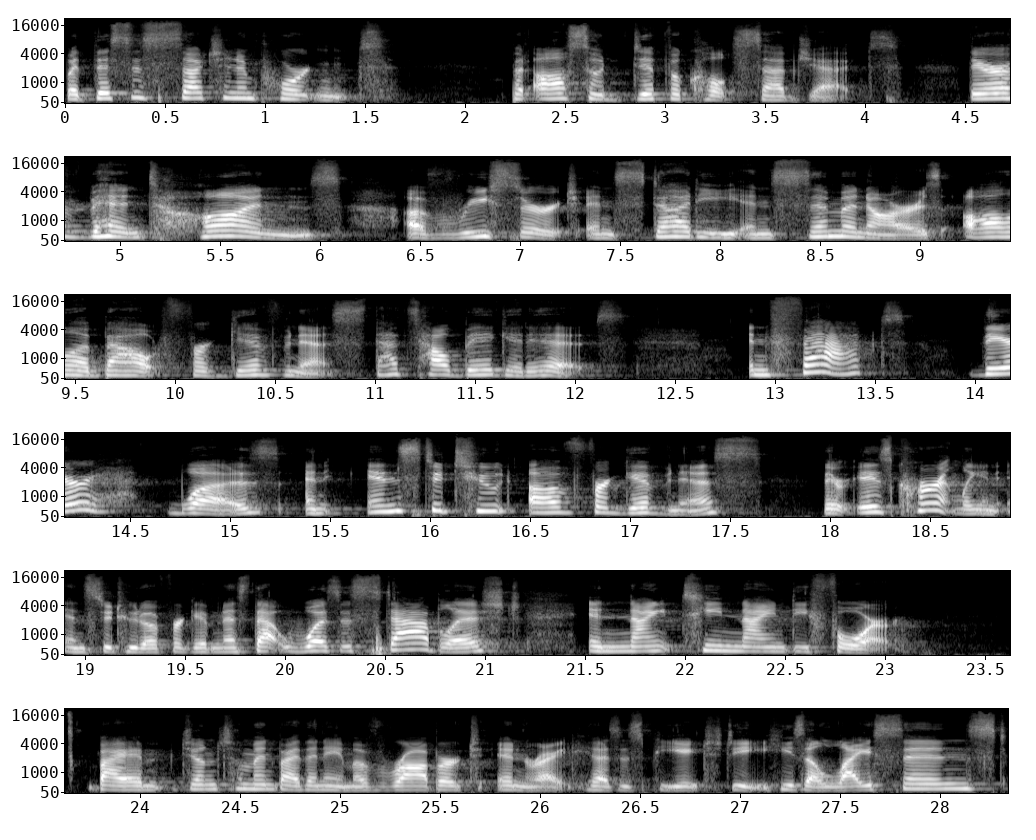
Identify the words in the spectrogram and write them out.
But this is such an important, but also difficult subject. There have been tons of research and study and seminars all about forgiveness. That's how big it is. In fact, there was an Institute of Forgiveness. There is currently an Institute of Forgiveness that was established in 1994 by a gentleman by the name of Robert Enright. He has his PhD. He's a licensed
